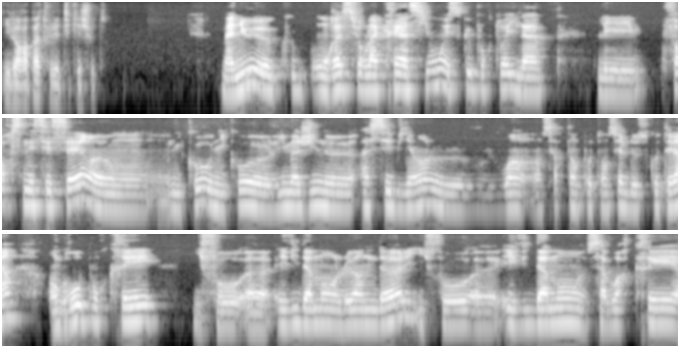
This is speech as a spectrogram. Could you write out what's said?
il n'aura pas tous les tickets shoot. Manu, euh, on reste sur la création. Est-ce que pour toi, il a les forces nécessaires? Euh, Nico, Nico l'imagine assez bien, je voit un certain potentiel de ce côté-là. En gros, pour créer il faut évidemment le handle, il faut évidemment savoir créer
